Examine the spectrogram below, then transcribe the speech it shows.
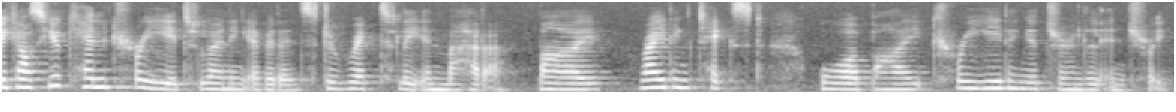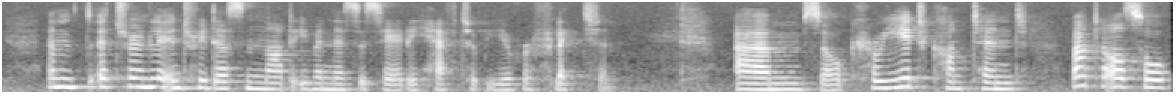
Because you can create learning evidence directly in Mahara by writing text or by creating a journal entry. And a journal entry does not even necessarily have to be a reflection. Um, so create content, but also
